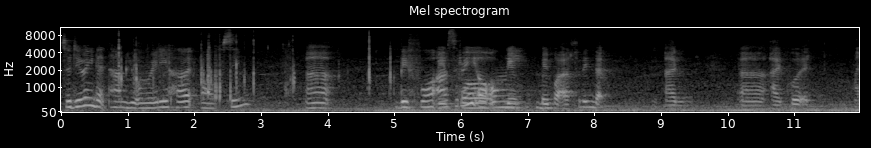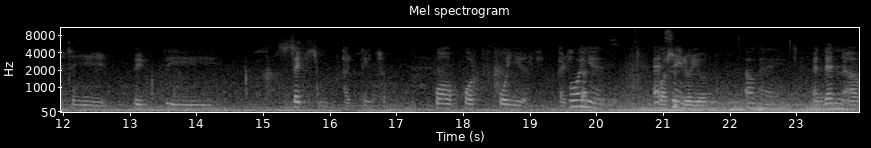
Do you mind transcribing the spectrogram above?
So during that time, you already heard of Sim Uh, before Asri or only? be- before Asri that I uh, I put it masih fifty six I think so four four four years I Four years at for Sim. Okay. and then uh,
